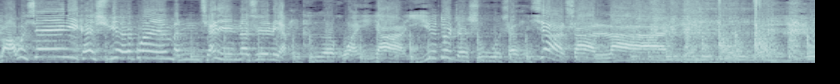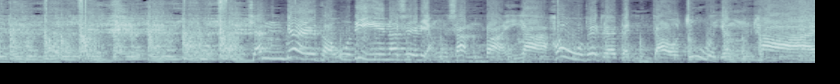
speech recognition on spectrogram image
老仙儿，你看学馆门前那是两棵槐呀，一对这书生下山来。前边走的那是两扇白呀，后边这跟着祝英台。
